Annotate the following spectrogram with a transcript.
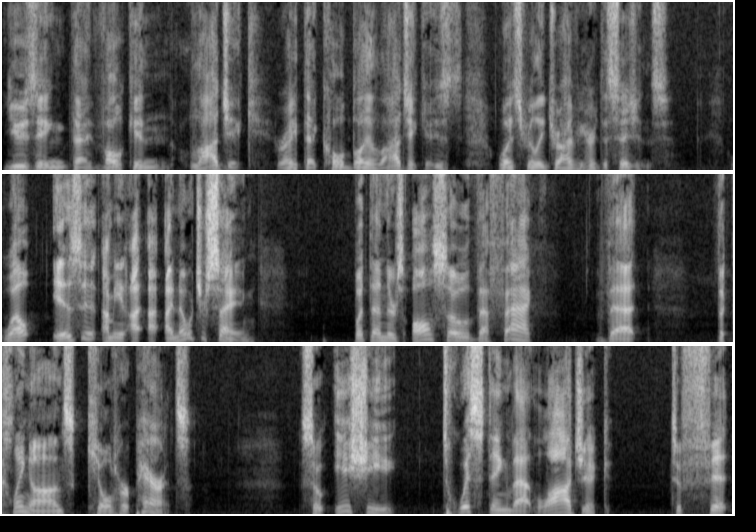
using that Vulcan logic, right? That cold blooded logic is what's really driving her decisions. Well, is it? I mean, I, I- I know what you're saying, but then there's also the fact that the Klingons killed her parents. So is she twisting that logic to fit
